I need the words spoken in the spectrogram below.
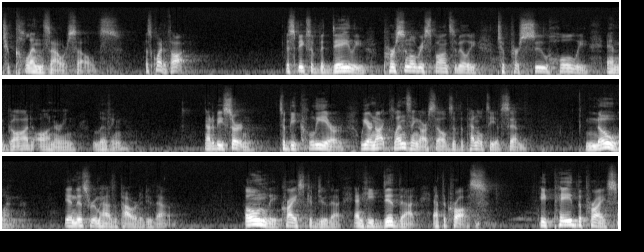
to cleanse ourselves. That's quite a thought. This speaks of the daily personal responsibility to pursue holy and God honoring living. Now, to be certain, to be clear, we are not cleansing ourselves of the penalty of sin. No one in this room has the power to do that. Only Christ could do that, and he did that at the cross. He paid the price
